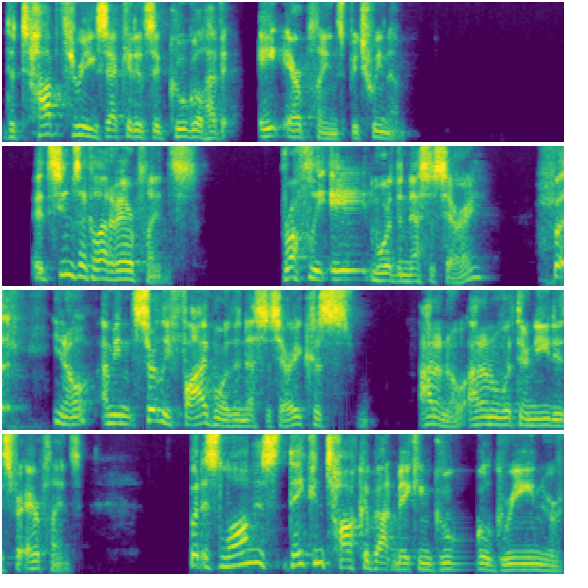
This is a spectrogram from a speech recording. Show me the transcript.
the top three executives at Google have eight airplanes between them. It seems like a lot of airplanes, roughly eight more than necessary. But, you know, I mean, certainly five more than necessary because I don't know. I don't know what their need is for airplanes. But as long as they can talk about making Google green or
